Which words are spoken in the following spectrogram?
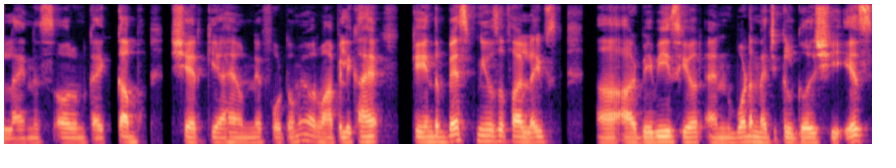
लाइनस और उनका एक कब शेयर किया है उनने फ़ोटो में और वहाँ पे लिखा है कि in the best news of our life our baby is here and what a magical girl she is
